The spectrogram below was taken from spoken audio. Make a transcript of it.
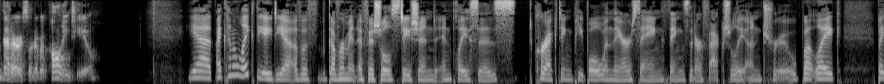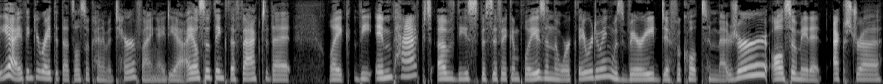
that are sort of appalling to you. Yeah, I kind of like the idea of a government officials stationed in places correcting people when they are saying things that are factually untrue. But like but yeah, I think you're right that that's also kind of a terrifying idea. I also think the fact that like the impact of these specific employees and the work they were doing was very difficult to measure also made it extra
